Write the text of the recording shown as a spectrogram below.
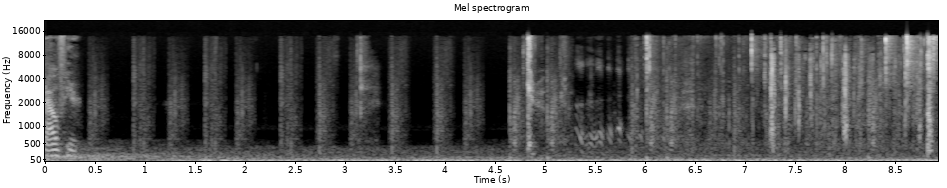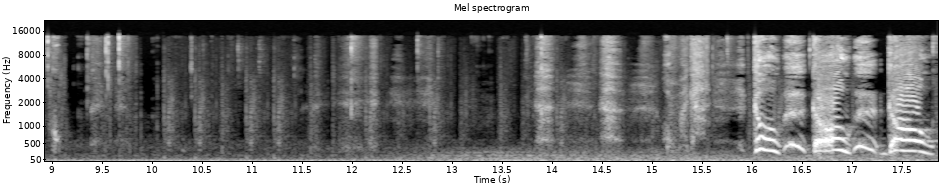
Get out of here. Oh my god. Go! Go! Go!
